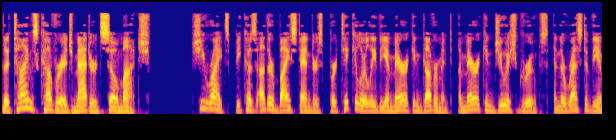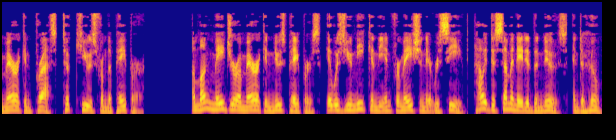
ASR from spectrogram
the Times coverage mattered so much She writes, because other bystanders, particularly the American government, American Jewish groups, and the rest of the American press, took cues from the paper. Among major American newspapers, it was unique in the information it received, how it disseminated the news, and to whom.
